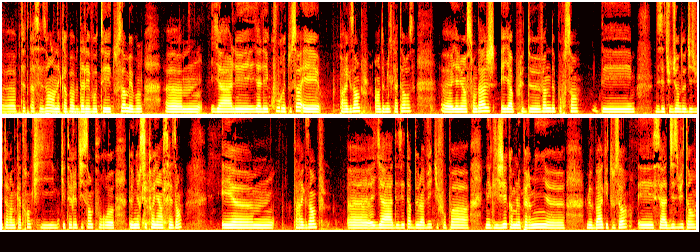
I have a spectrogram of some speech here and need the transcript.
Euh, Peut-être qu'à 16 ans, on est capable d'aller voter et tout ça, mais bon, euh, il y, a les- cours et tout ça. Et par exemple, en 2014, euh, il y a eu un sondage et il y a plus de 22% des, étudiants de 18 à 24 ans qui, étaient réticents pour devenir citoyens à 16 ans. Et par exemple, il y a des étapes de la vie qu'il faut pas négliger, comme le permis, le bac et tout ça. Et c'est à 18 ans.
